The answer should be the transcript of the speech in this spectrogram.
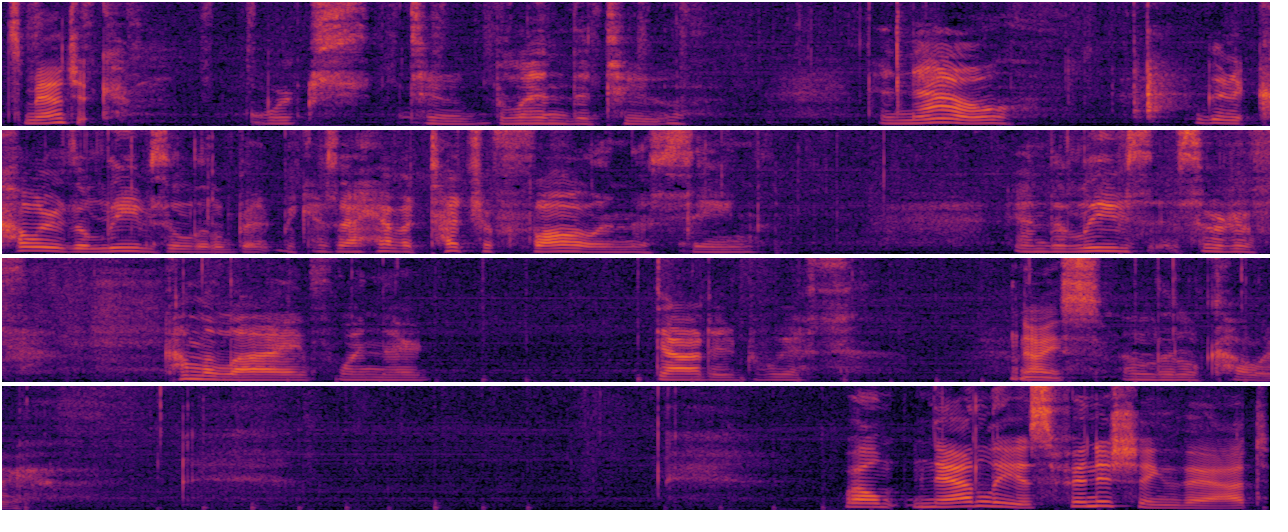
It's magic. Works to blend the two. And now I'm going to color the leaves a little bit because I have a touch of fall in this scene. And the leaves sort of come alive when they're dotted with Nice. A little color. Well, Natalie is finishing that.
